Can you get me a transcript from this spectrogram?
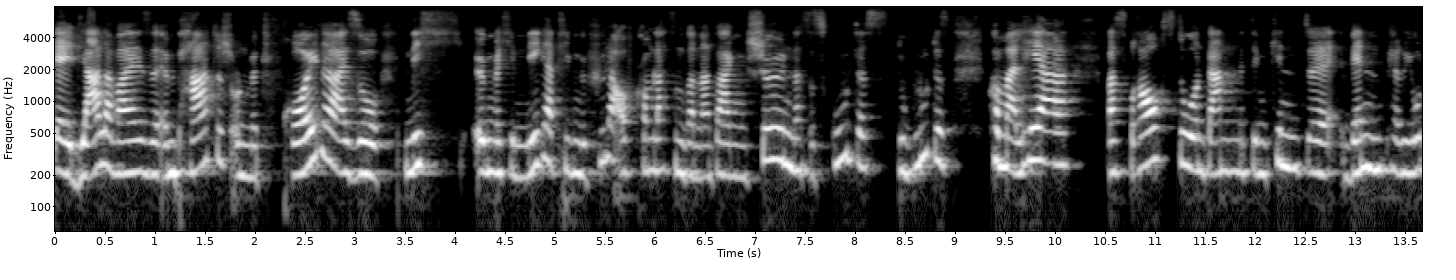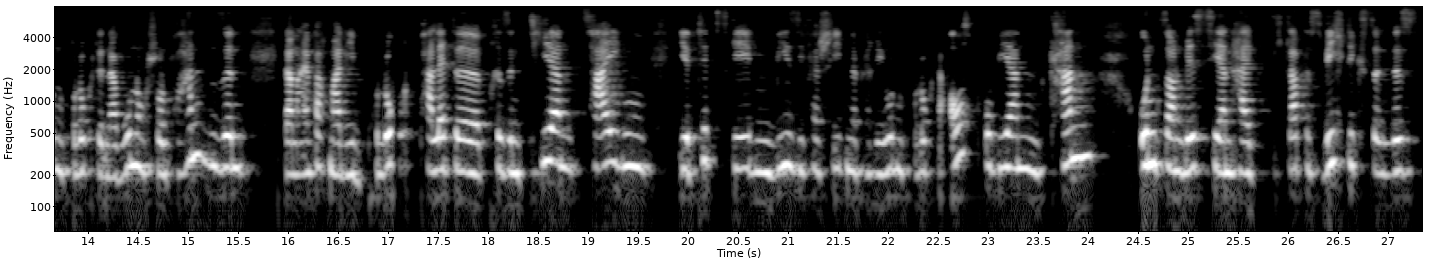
Ja idealerweise empathisch und mit Freude, also nicht irgendwelche negativen Gefühle aufkommen lassen, sondern sagen, schön, das ist gut, dass du blutest, komm mal her, was brauchst du? Und dann mit dem Kind, äh, wenn Periodenprodukte in der Wohnung schon vorhanden sind, dann einfach mal die Produktpalette präsentieren, zeigen, ihr Tipps geben, wie sie verschiedene Periodenprodukte ausprobieren kann und so ein bisschen halt, ich glaube, das Wichtigste ist,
